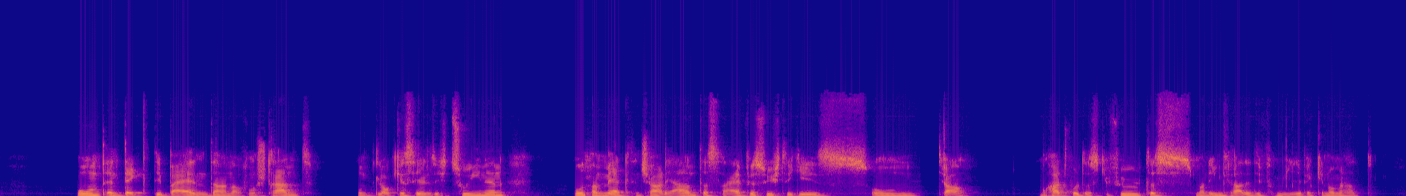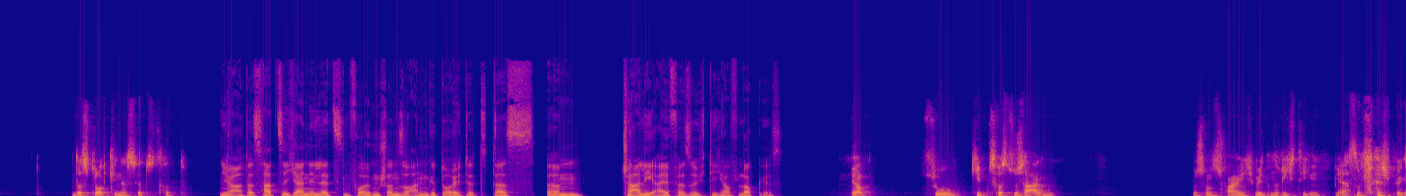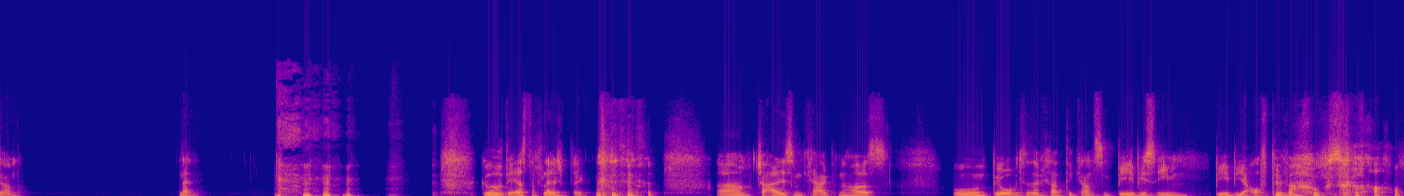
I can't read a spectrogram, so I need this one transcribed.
Und entdeckt die beiden dann auf dem Strand und Locke zählt sich zu ihnen. Und man merkt den Charlie an, dass er eifersüchtig ist und ja, hat wohl das Gefühl, dass man ihm gerade die Familie weggenommen hat und das Block ihn ersetzt hat. Ja, das hat sich ja in den letzten Folgen schon so angedeutet, dass ähm, Charlie eifersüchtig auf Locke ist. Ja, so, gibt's was zu sagen? Sonst fange ich mit dem richtigen ersten Flashback an. Nein. Gut, erster Flashback. ähm, Charlie ist im Krankenhaus und beobachtet gerade die ganzen Babys im Babyaufbewahrungsraum.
